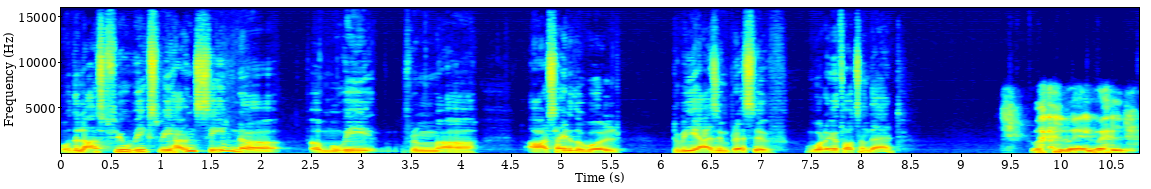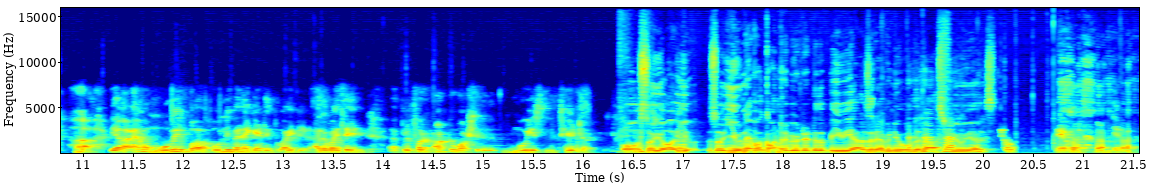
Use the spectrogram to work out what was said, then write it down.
Over the last few weeks, we haven't seen uh, a movie from uh, our side of the world to be as impressive. What are your thoughts on that? Well, well, well. Uh, yeah, I'm a movie buff only when I get invited. Otherwise, I, I prefer not to watch movies in the theater. Oh, so you so you never contributed to the PVR's revenue over the last few years. Never, never.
